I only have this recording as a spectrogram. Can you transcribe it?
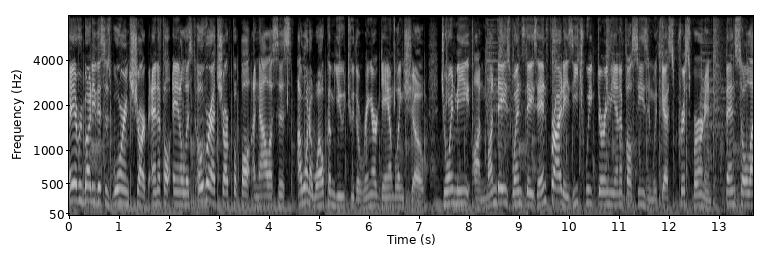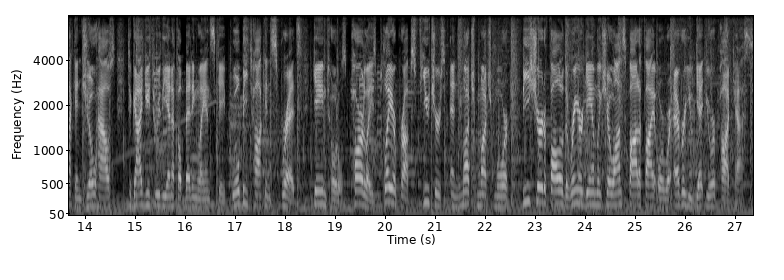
Hey, everybody, this is Warren Sharp, NFL analyst over at Sharp Football Analysis. I want to welcome you to the Ringer Gambling Show. Join me on Mondays, Wednesdays, and Fridays each week during the NFL season with guests Chris Vernon, Ben Solak, and Joe House to guide you through the NFL betting landscape. We'll be talking spreads, game totals, parlays, player props, futures, and much, much more. Be sure to follow the Ringer Gambling Show on Spotify or wherever you get your podcasts.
